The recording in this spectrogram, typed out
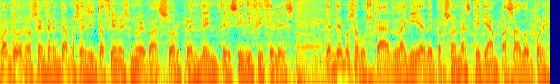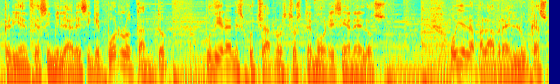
Cuando nos enfrentamos a situaciones nuevas, sorprendentes y difíciles, tendemos a buscar la guía de personas que ya han pasado por experiencias similares y que por lo tanto pudieran escuchar nuestros temores y anhelos. Hoy en la palabra en Lucas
